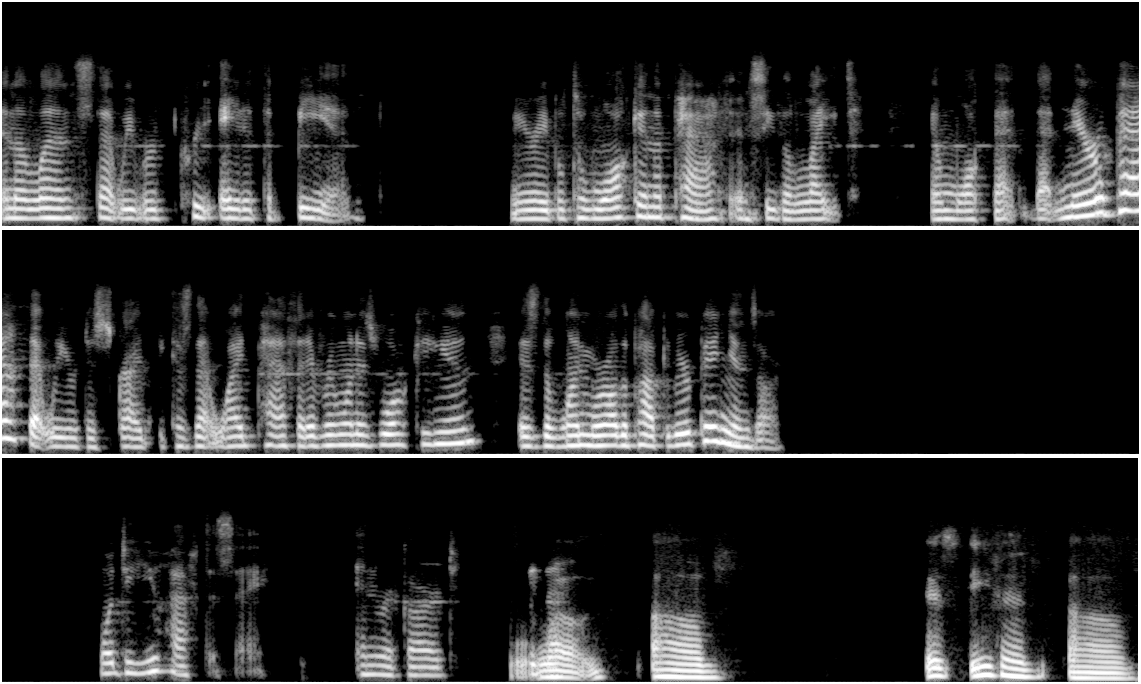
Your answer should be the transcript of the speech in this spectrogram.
in a lens that we were created to be in. We are able to walk in a path and see the light and walk that, that narrow path that we are described because that wide path that everyone is walking in is the one where all the popular opinions are. What do you have to say in regard well, um, it's even um,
